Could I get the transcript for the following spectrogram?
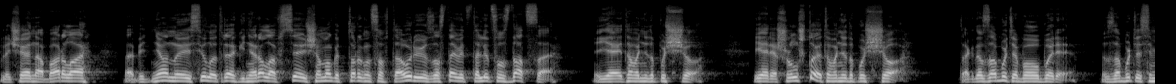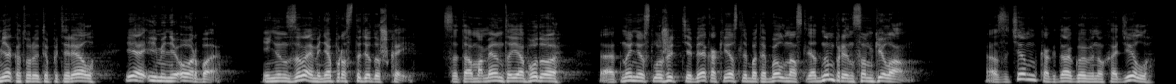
Включая на Барла, объединенные силы трех генералов все еще могут торгнуться в Таурию и заставить столицу сдаться. Я этого не допущу. Я решил, что этого не допущу. Тогда забудь об Аубере. Забудь о семье, которую ты потерял, и о имени Орба. И не называй меня просто дедушкой. С этого момента я буду отныне служить тебе, как если бы ты был наследным принцем Гилам». А затем, когда Говин уходил,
